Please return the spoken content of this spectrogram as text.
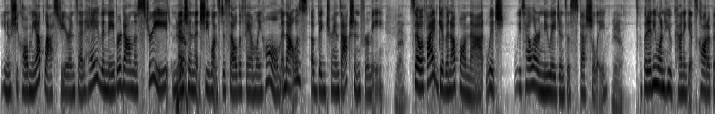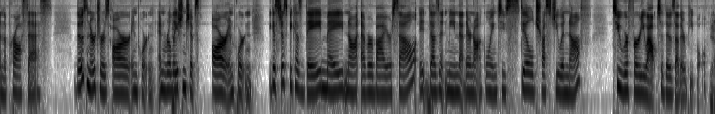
you know, she called me up last year and said, Hey, the neighbor down the street Yeah. mentioned that she wants to sell the family home. And that was a big transaction for me. Right. So if I had given up on that, which we tell our new agents especially, Yeah. but anyone who kind of gets caught up in the process, those nurtures are important and relationships are important because just because they may not ever buy or sell, it doesn't mean that they're not going to still trust you enough to refer you out to those other people. Yeah.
